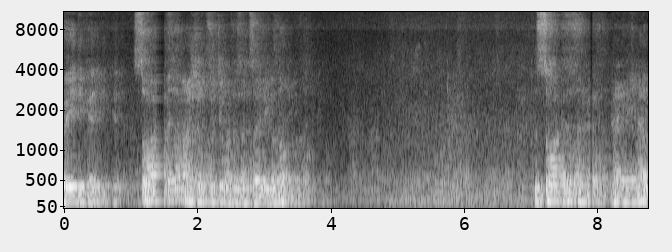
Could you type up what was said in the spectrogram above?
വേദിക സ്വാഗതം ആശംസിച്ചുകൊണ്ട് സംസാരിക്കുന്നു. സ്വാഗത സംഘം കൺവീനർ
